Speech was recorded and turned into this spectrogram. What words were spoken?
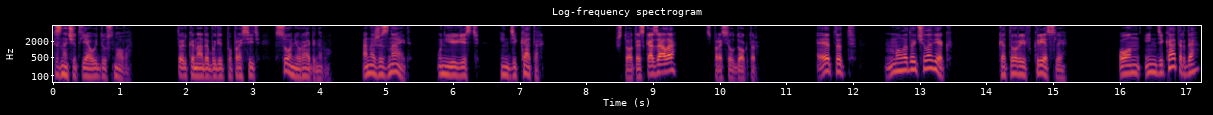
Значит, я уйду снова. Только надо будет попросить Соню Рабинову. Она же знает, у нее есть индикатор. «Что ты сказала?» — спросил доктор. «Этот молодой человек, который в кресле. Он индикатор, да?»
